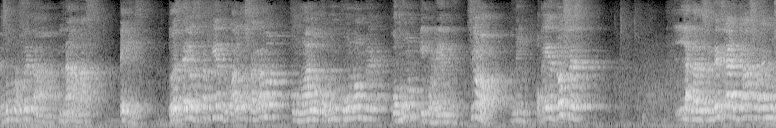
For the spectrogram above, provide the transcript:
es un profeta nada más, X. Entonces ellos están viendo algo sagrado como algo común, un hombre común y corriente, ¿sí o no? Amén. Ok, entonces la, la descendencia ya sabemos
